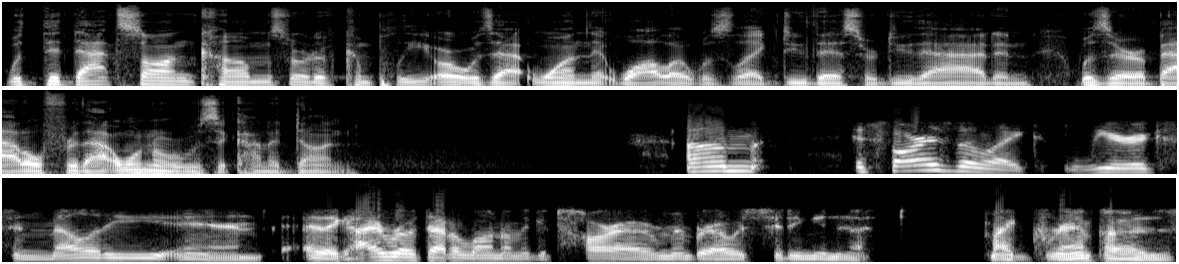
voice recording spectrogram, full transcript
what, did that song come sort of complete, or was that one that Walla was like, do this or do that? And was there a battle for that one, or was it kind of done? Um, as far as the like lyrics and melody and like I wrote that alone on the guitar. I remember I was sitting in a my grandpa's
